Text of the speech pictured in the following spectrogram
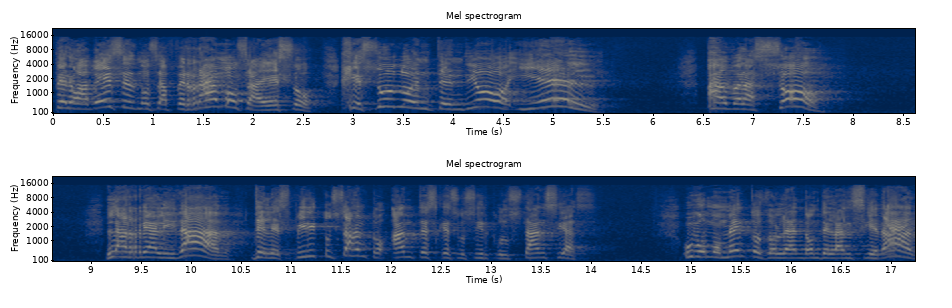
Pero a veces nos aferramos a eso. Jesús lo entendió y él abrazó la realidad del Espíritu Santo antes que sus circunstancias. Hubo momentos donde la ansiedad,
